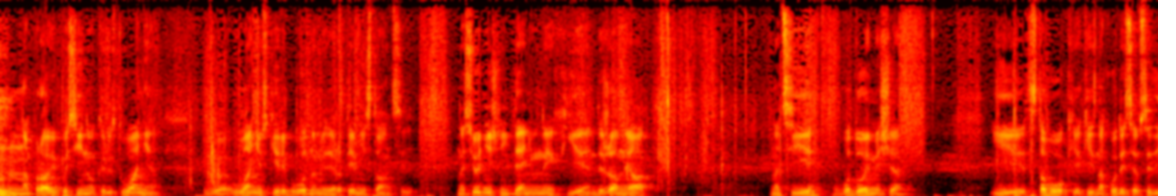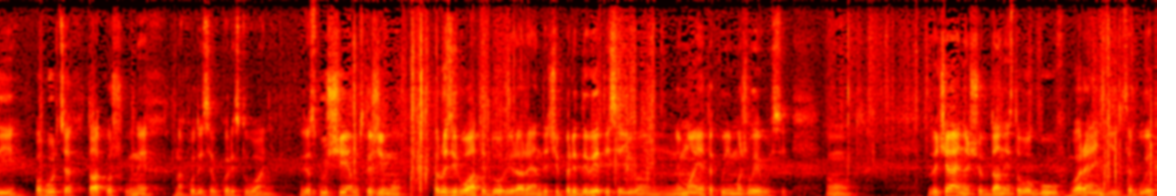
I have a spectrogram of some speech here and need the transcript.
на праві постійного користування в Уланівській рибоводно-меліоративній станції. На сьогоднішній день у них є державний акт на ці водоймища. І ставок, який знаходиться в селі Пагурцях, також у них знаходиться в користуванні. В зв'язку з чим, скажімо, розірвати договір оренди чи передивитися його немає такої можливості. От. Звичайно, щоб даний ставок був в оренді, це були б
